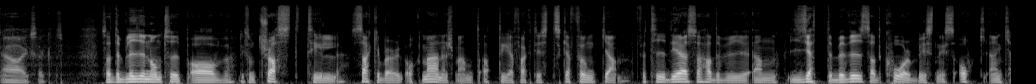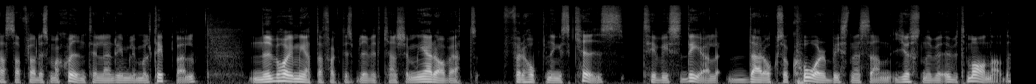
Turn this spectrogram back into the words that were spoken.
Ja exakt. Så att det blir någon typ av liksom, trust till Zuckerberg och management att det faktiskt ska funka. För tidigare så hade vi en jättebevisad core business och en kassaflödesmaskin till en rimlig multipel. Nu har ju Meta faktiskt blivit kanske mer av ett förhoppningscase till viss del där också core businessen just nu är utmanad.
